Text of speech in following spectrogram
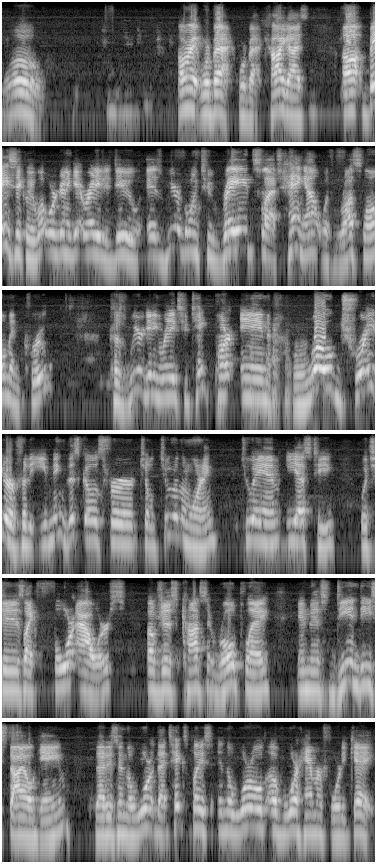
Whoa. All right, we're back. We're back. Hi, guys. Uh, basically, what we're going to get ready to do is we are going to raid slash hang out with Russ Loam and crew because we're getting ready to take part in Rogue Trader for the evening. This goes for till 2 in the morning, 2 a.m. EST, which is like four hours of just constant role play in this D&D style game that is in the war that takes place in the world of Warhammer 40k.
